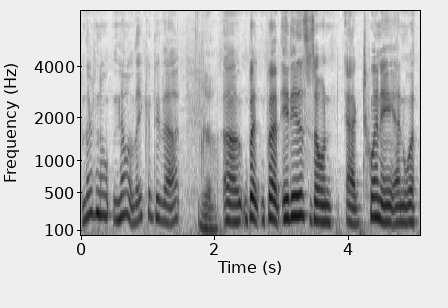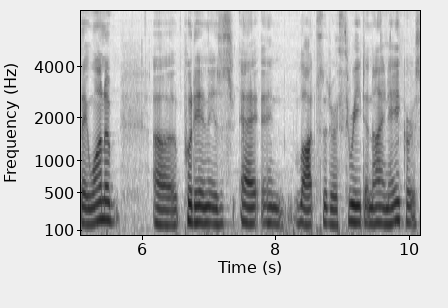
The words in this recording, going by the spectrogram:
there's no, no, they could do that. Yeah. Uh, But, but it is Zone Ag 20, and what they want to uh, put in is uh, in lots that are three to nine acres.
